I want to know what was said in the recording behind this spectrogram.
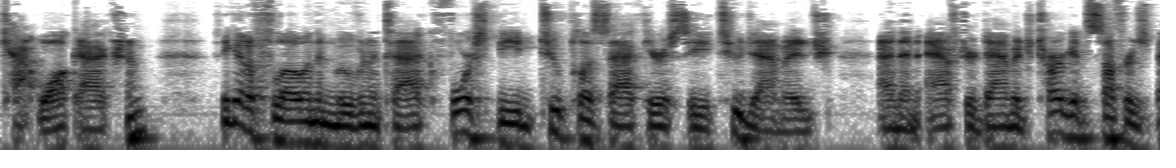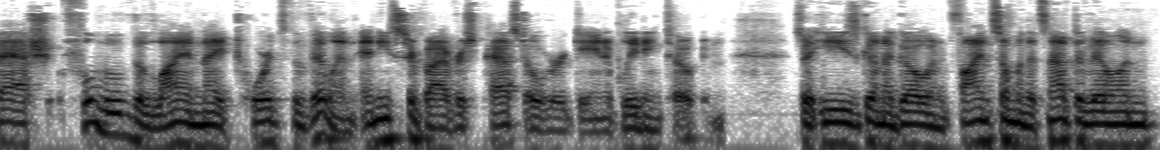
catwalk action. So you got a flow and then move and attack. Four speed, two plus accuracy, two damage, and then after damage, target suffers bash. Full move the Lion Knight towards the villain. Any survivors passed over gain a bleeding token. So he's going to go and find someone that's not the villain,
